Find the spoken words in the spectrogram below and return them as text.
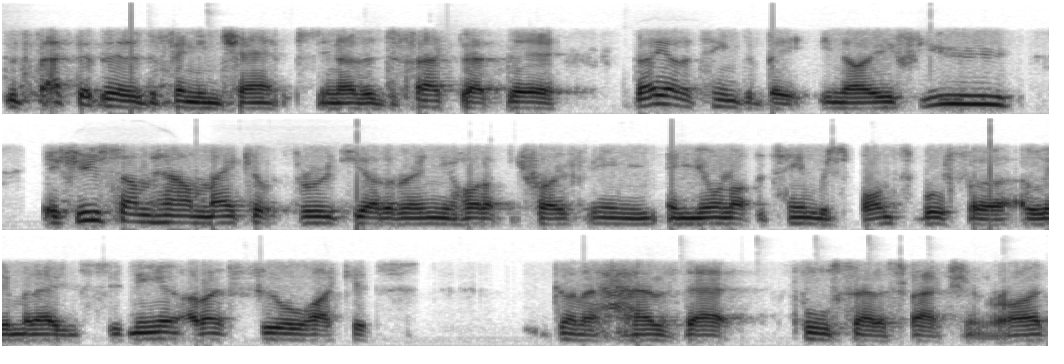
the fact that they're defending champs. You know, the fact that they're they are the team to beat. You know, if you if you somehow make it through to the other end, you hold up the trophy, and, and you're not the team responsible for eliminating Sydney, I don't feel like it's going to have that full satisfaction, right?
